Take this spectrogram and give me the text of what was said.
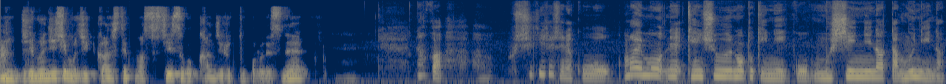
自分自身も実感してますし、すごく感じるところですね。なんか、不思議ですね。こう、前もね、研修の時に、こう、無心になった、無にな、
